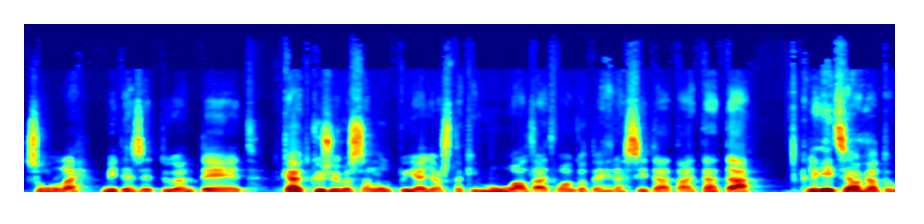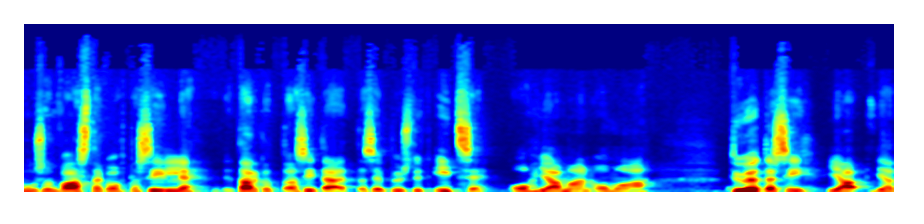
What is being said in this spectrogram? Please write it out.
sulle, miten se työn teet. Käyt kysymässä lupia jostakin muualta, että voinko tehdä sitä tai tätä. Eli itseohjautuvuus on vastakohta sille, tarkoittaa sitä, että se pystyt itse ohjaamaan omaa työtäsi ja, ja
